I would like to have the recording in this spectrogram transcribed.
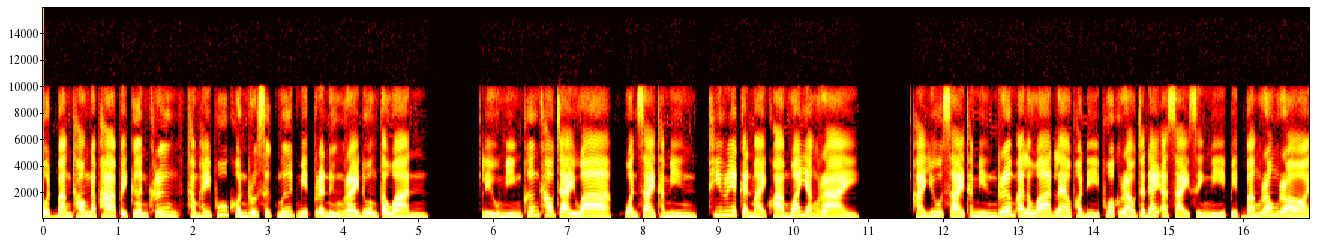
บดบังท้องนภาไปเกินครึ่งทำให้ผู้คนรู้สึกมืดมิดประหนึ่งไร้ดวงตะวัน หลิวหมิงเพิ่งเข้าใจว่า วันทรายทมินที่เรียกกันหมายความว่าอย่างไร พายุทรายทมินเริ่มอาละวาดแล้วพอดีพวกเราจะได้อาศัยสิ่งนี้ปิดบังร่องรอย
